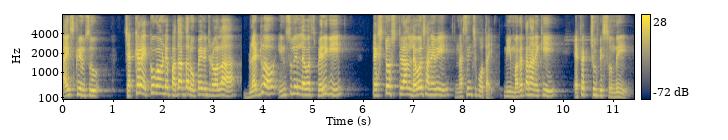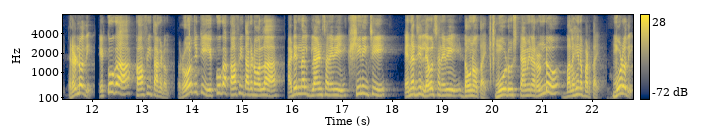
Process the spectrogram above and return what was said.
ice creams చక్కెర ఎక్కువగా ఉండే పదార్థాలు ఉపయోగించడం వల్ల బ్లడ్లో ఇన్సులిన్ లెవెల్స్ పెరిగి టెస్టోస్టిరాన్ లెవెల్స్ అనేవి నశించిపోతాయి. మీ మగతనానికి ఎఫెక్ట్ చూపిస్తుంది. రెండోది ఎక్కువగా కాఫీ తాగడం. రోజుకి ఎక్కువగా కాఫీ తాగడం వల్ల అడిర్నల్ గ్లాండ్స్ అనేవి క్షీణించి ఎనర్జీ లెవెల్స్ అనేవి డౌన్ అవుతాయి. మూడు స్టామినా రెండు బలహీనపడతాయి. మూడోది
